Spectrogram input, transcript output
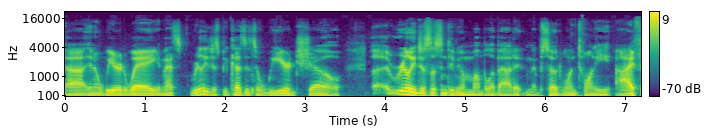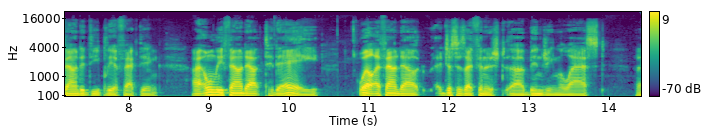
uh, in a weird way, and that's really just because it's a weird show. Uh, really, just listen to me mumble about it in episode 120. I found it deeply affecting. I only found out today. Well, I found out just as I finished uh, binging the last uh,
